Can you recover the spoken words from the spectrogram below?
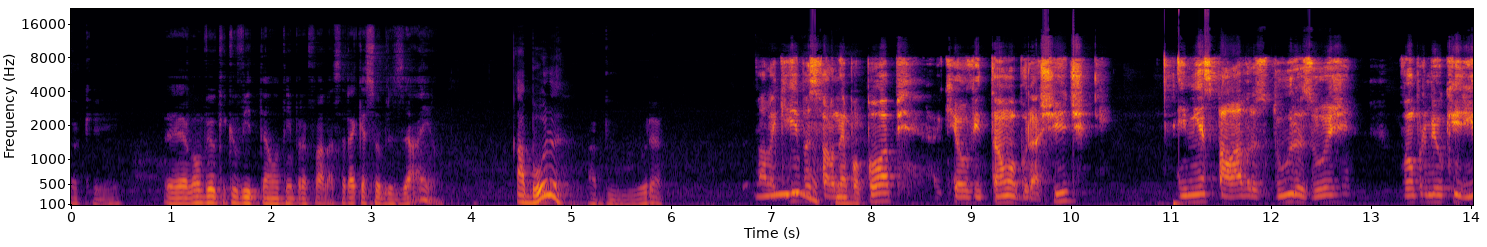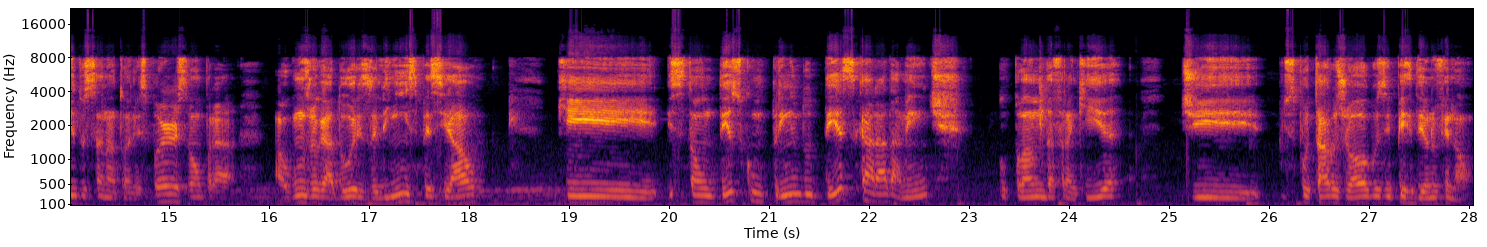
Ok. É, vamos ver o que, que o Vitão tem para falar. Será que é sobre Zion? A Bura? A Bura. Fala Gibas, fala Nepopop. Aqui é o Vitão Aburachid. E minhas palavras duras hoje vão para o meu querido San Antonio Spurs, vão para alguns jogadores ali em especial que estão descumprindo descaradamente o plano da franquia de disputar os jogos e perder no final.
